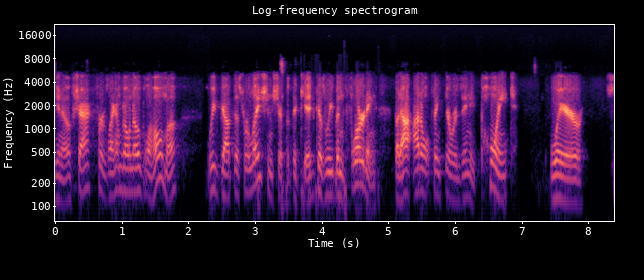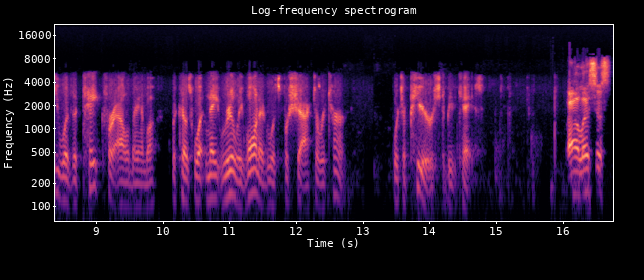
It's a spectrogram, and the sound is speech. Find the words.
You know, if Shackelford's like, I'm going to Oklahoma, we've got this relationship with the kid because we've been flirting. But I, I don't think there was any point where he was a take for Alabama because what Nate really wanted was for Shaq to return, which appears to be the case. Well, let's just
